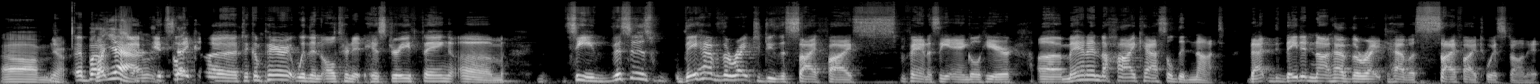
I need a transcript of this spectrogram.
Um, Yeah, but, but, yeah, it's like uh, to compare it with an alternate history thing. Um, see, this is they have the right to do the sci-fi fantasy angle here. Uh, Man in the High Castle did not. That they did not have the right to have a sci-fi twist on it.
